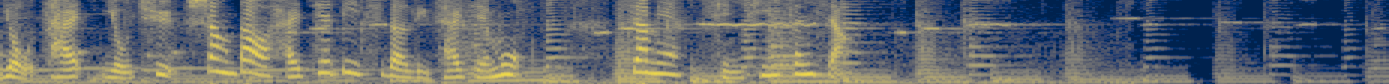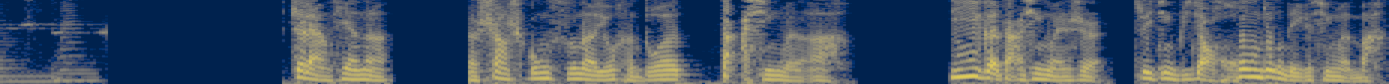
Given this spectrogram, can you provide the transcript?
有才有趣、上道还接地气的理财节目，下面请听分享。这两天呢，上市公司呢有很多大新闻啊。第一个大新闻是最近比较轰动的一个新闻吧。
